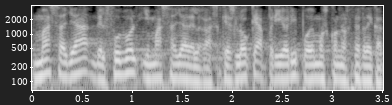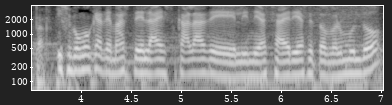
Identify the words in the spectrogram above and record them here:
más allá del fútbol y más allá del gas, que es lo que a priori podemos conocer de Qatar. Y supongo que además de la escala de líneas aéreas de todo el mundo,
